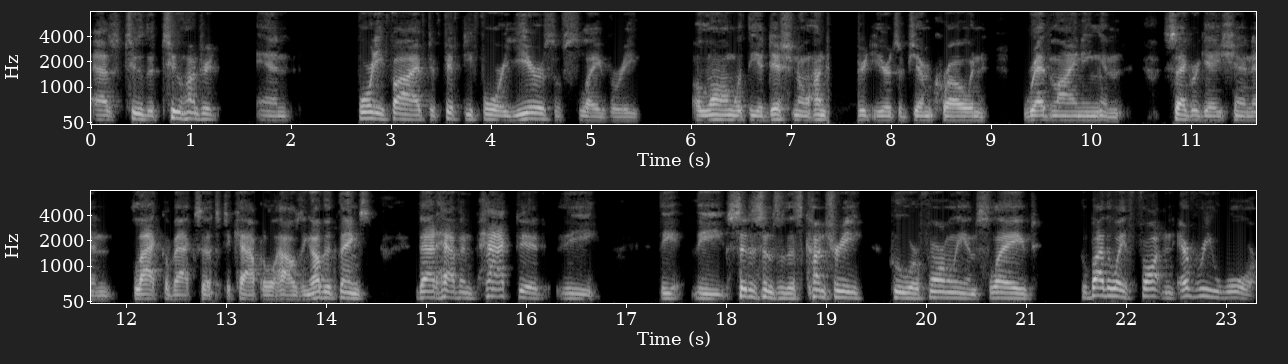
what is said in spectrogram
as to the 245 to 54 years of slavery, along with the additional 100 years of Jim Crow and redlining and segregation and lack of access to capital housing, other things that have impacted the the the citizens of this country who were formerly enslaved, who by the way fought in every war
